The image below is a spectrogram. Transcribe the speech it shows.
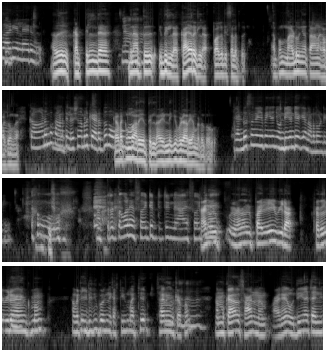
പാടിയല്ലായിരുന്നു അത് കട്ടിലിന്റെ ഇതിനകത്ത് ഇതില്ല കയറില്ല പകുതി സ്ഥലത്ത്. അപ്പം നടു ഞാൻ താണ കിടക്കുന്നത് കാണുമ്പോ കാണത്തില്ല. പക്ഷെ നമ്മൾ കിടന്ന് കിടക്കുമ്പോ അറിയത്തില്ല. എണ്ണിക്കുമ്പോഴേ അറിയാൻ പറ്റത്തുള്ളൂ. രണ്ടു ദിവസം കഴിഞ്ഞപ്പോ ഇങ്ങനെ ഞൊണ്ടി ഞൊണ്ടി ഒക്കെ ഓ. അത്രത്തോളം എഫേർട്ട് ഇട്ടിട്ടുണ്ട്. ആ കാരണം എഫേർട്ടിന് ഒരു കാരണം ഒരു പഴയ വീടാ. പഴയ വീട് കാണിക്കുമ്പം അവിടെ ഇടിഞ്ഞു പോകുന്ന കത്തി മറ്റ് സാധനങ്ങൾക്ക് അപ്പം നമുക്ക് ആ സാധനം അതിനെ ഒതുങ്ങാൻ തന്നെ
